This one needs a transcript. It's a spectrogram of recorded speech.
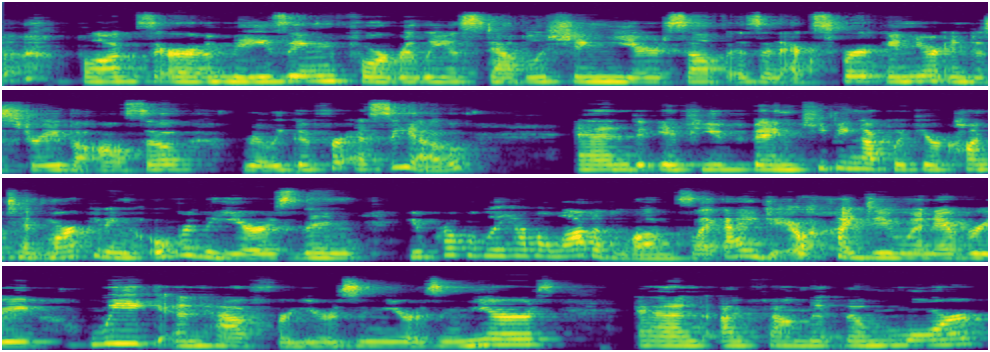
Blogs are amazing for really establishing yourself as an expert in your industry, but also really good for SEO. And if you've been keeping up with your content marketing over the years, then you probably have a lot of blogs like I do. I do one every week and have for years and years and years. And I found that the more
